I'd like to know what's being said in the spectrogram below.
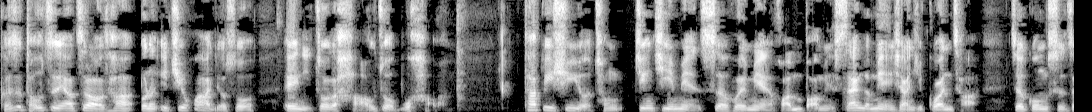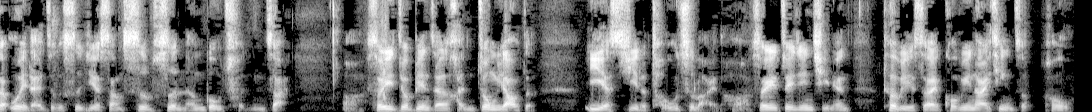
可是投资人要知道，他不能一句话就说，哎，你做的好，做不好。他必须有从经济面、社会面、环保面三个面向去观察，这公司在未来这个世界上是不是能够存在啊？所以就变成很重要的 ESG 的投资来了哈。所以最近几年，特别在 COVID-19 之后，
